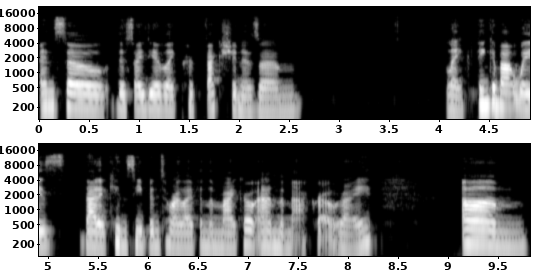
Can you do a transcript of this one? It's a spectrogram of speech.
And so this idea of like perfectionism like think about ways that it can seep into our life in the micro and the macro right? Um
